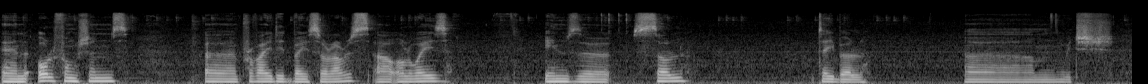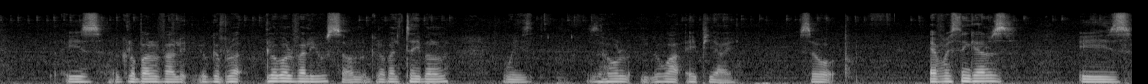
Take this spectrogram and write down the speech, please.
And all functions uh, provided by Solarus are always in the sol table um, which is a global value global value so global table with the whole Lua API so everything else is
